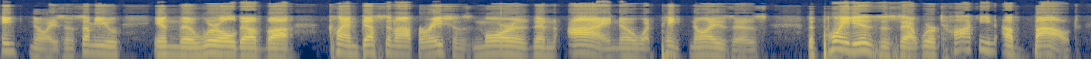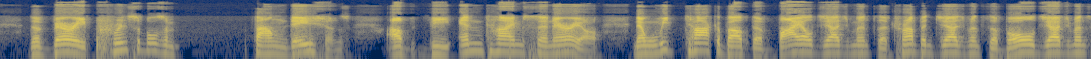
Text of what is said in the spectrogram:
pink noise, and some of you in the world of uh, clandestine operations more than I know what pink noise is. The point is, is that we're talking about the very principles and foundations of the end time scenario. Now, when we talk about the vial judgments, the trumpet judgments, the bowl judgments,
